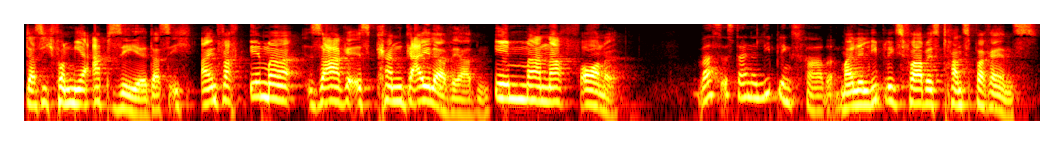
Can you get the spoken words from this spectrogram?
dass ich von mir absehe, dass ich einfach immer sage, es kann geiler werden. Immer nach vorne. Was ist deine Lieblingsfarbe? Meine Lieblingsfarbe ist Transparenz.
